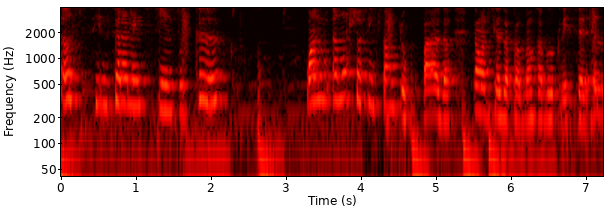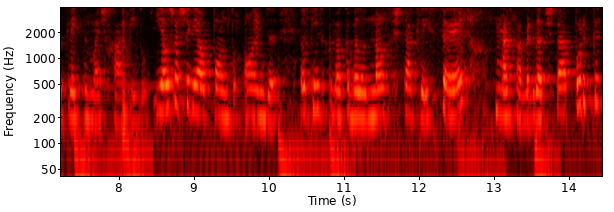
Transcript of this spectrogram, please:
Eu sinceramente sinto que quando eu não estou assim tão preocupada, tão ansiosa para o meu cabelo crescer, ele cresce mais rápido. E eu já cheguei ao ponto onde eu sinto que o meu cabelo não está a crescer, mas na verdade está porque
